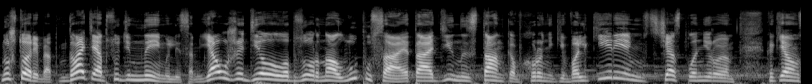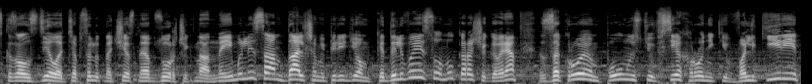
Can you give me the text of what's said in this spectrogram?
Ну что, ребят, давайте обсудим Неймелиса. Я уже делал обзор на Лупуса, это один из танков Хроники Валькирии. Сейчас планирую, как я вам сказал, сделать абсолютно честный обзорчик на Неймелиса. Дальше мы перейдем к Эдельвейсу, ну, короче говоря, закроем полностью все Хроники Валькирии,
